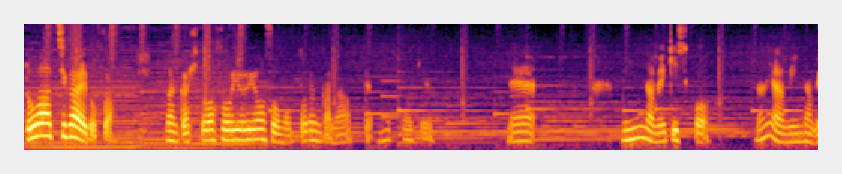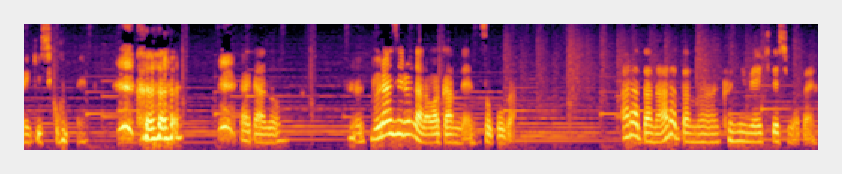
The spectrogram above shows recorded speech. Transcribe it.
度は違えどさ、なんか人はそういう要素を持っとるんかなって思ったわけよ。ねえ。みんなメキシコ。何やみんなメキシコって。なんかあの、ブラジルならわかんねん、そこが。新たな新たな国名来てしもたやん。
